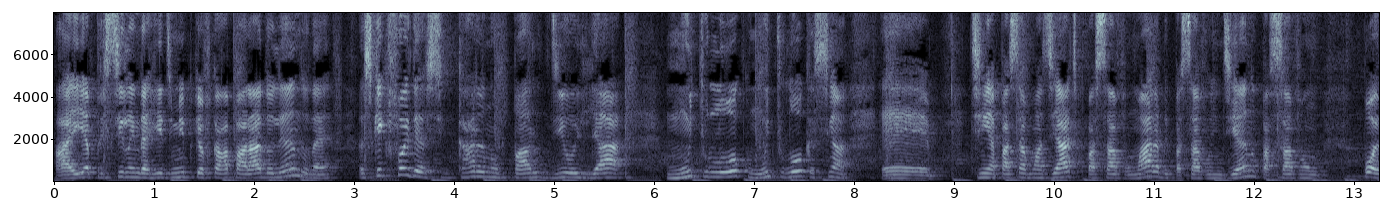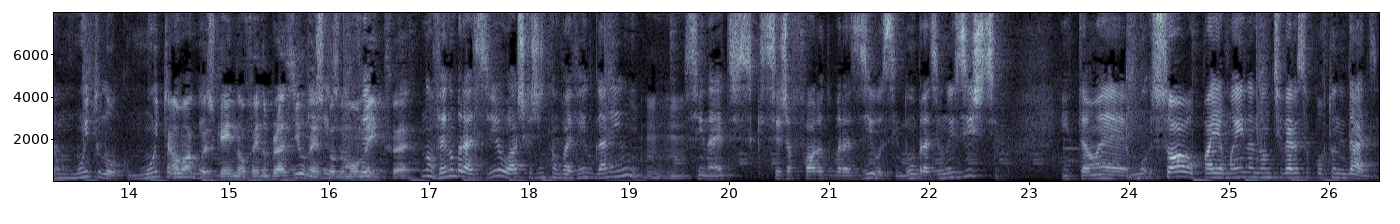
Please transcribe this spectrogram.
Aí a Priscila ainda ria de mim porque eu ficava parada olhando, né? Mas o que, que foi? Deus? Assim, cara, eu não paro de olhar muito louco, muito louco, assim, ó. É, tinha, passava um asiático, passava um árabe, passava um indiano, passava um... Pô, é muito louco, muito é louco. É uma coisa mesmo. que a gente não vê no Brasil, né? Todo momento. Vê, é. Não vê no Brasil, acho que a gente não vai ver em lugar nenhum. Uhum. Assim, né? Que seja fora do Brasil, assim, no Brasil não existe. Então é. Só o pai e a mãe ainda não tiveram essa oportunidade.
